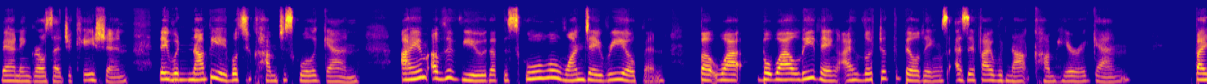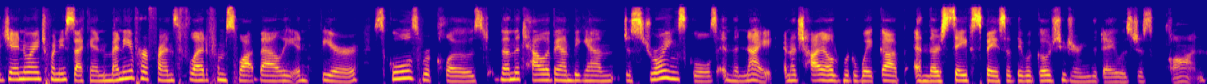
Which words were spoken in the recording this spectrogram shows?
banning girls' education, they would not be able to come to school again. I am of the view that the school will one day reopen, but while, but while leaving, I looked at the buildings as if I would not come here again. By January 22nd, many of her friends fled from Swat Valley in fear. Schools were closed. Then the Taliban began destroying schools in the night, and a child would wake up and their safe space that they would go to during the day was just gone.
